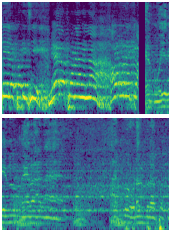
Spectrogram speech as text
பள்ளியில படிச்சு மேல போனாங்கன்னா அவங்களுக்கு உயிரினும் மேலான அன்பு உடன்பிறப்புகள்.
